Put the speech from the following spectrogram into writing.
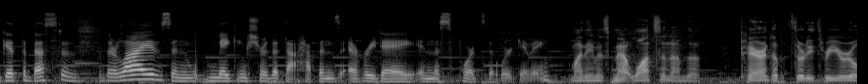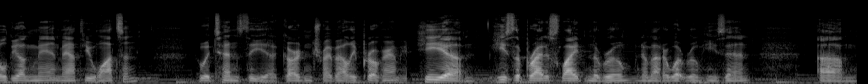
get the best of their lives and making sure that that happens every day in the supports that we're giving. My name is Matt Watson. I'm the parent of a 33 year old young man, Matthew Watson, who attends the uh, Garden Tri Valley program. He, um, he's the brightest light in the room, no matter what room he's in. Um,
